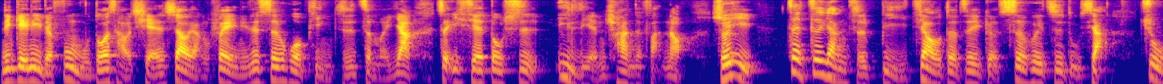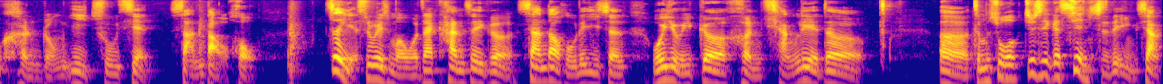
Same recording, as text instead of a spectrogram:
你给你的父母多少钱赡养费？你的生活品质怎么样？这一些都是一连串的烦恼。所以在这样子比较的这个社会制度下，就很容易出现三道后。这也是为什么我在看这个三道猴的医生，我有一个很强烈的，呃，怎么说，就是一个现实的影像。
